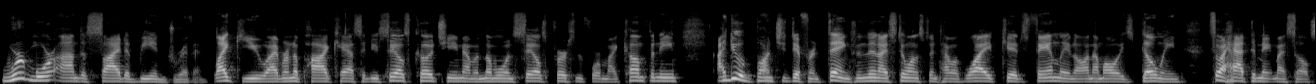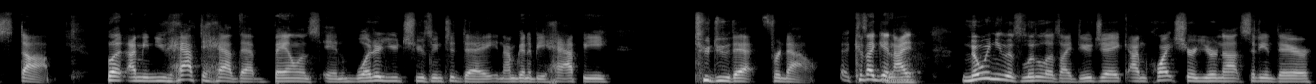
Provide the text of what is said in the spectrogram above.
we're more on the side of being driven. Like you, I run a podcast, I do sales coaching, I'm a number one salesperson for my company. I do a bunch of different things. And then I still want to spend time with wife, kids, family, and all, and I'm always going. So I had to make myself stop. But I mean, you have to have that balance in what are you choosing today? And I'm going to be happy to do that for now. Because again, yeah. I knowing you as little as I do, Jake, I'm quite sure you're not sitting there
